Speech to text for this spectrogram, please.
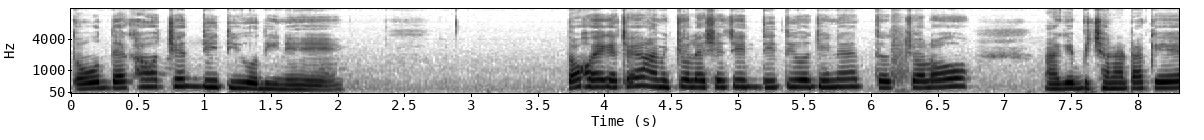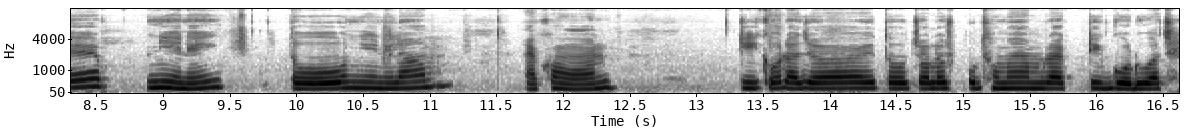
তো দেখা হচ্ছে দ্বিতীয় দিনে। তো হয়ে গেছে, আমি চলে এসেছি দ্বিতীয় দিনে। তো চলো, আগে বিছানাটাকে নিয়ে নেই। তো নিয়ে নিলাম। এখন কি করা যায়? তো চলো প্রথমে আমরা একটি গরু আছে,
